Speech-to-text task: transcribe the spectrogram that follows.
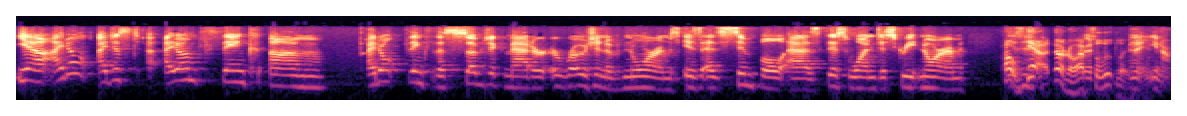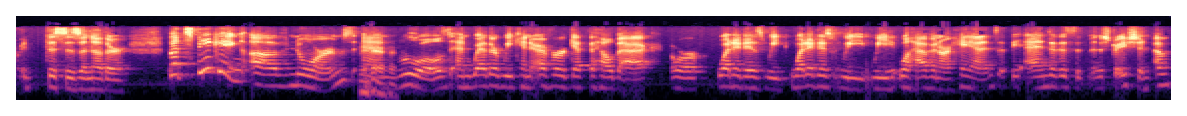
Yeah, I don't. I just I don't think. Um, I don't think the subject matter erosion of norms is as simple as this one discrete norm Oh yeah, no, no, absolutely. You know, this is another. But speaking of norms and rules, and whether we can ever get the hell back, or what it is we what it is we we will have in our hands at the end of this administration, um,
